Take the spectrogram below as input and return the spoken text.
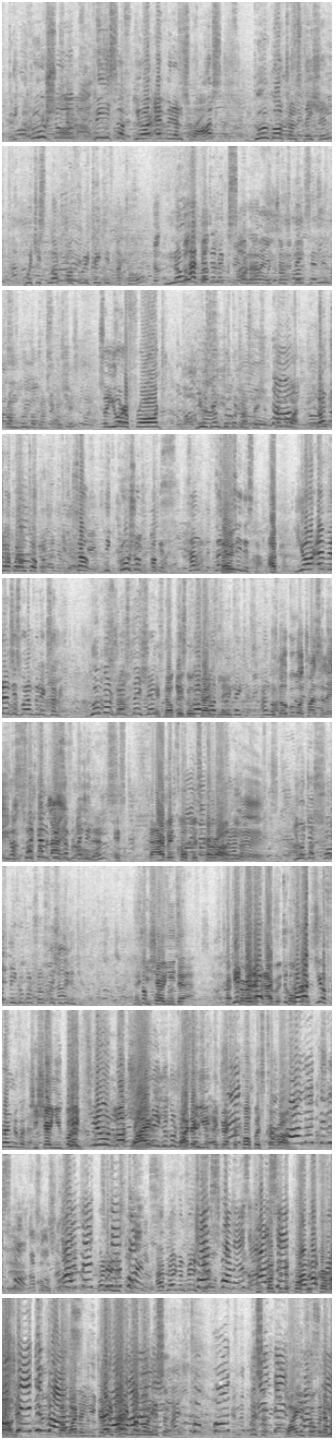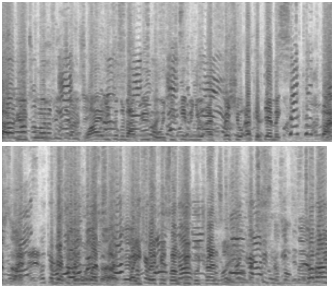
The crucial piece of your evidence was Google translation, which is not authoritative at all. No academic scholar would translate from Google translation. So you are a fraud using Google translation. Number one, don't talk when I'm talking. So the crucial, okay, hang, let So, me see this now. I- Your evidence is what I'm going to examine. Google translation It's not is Google not Translate. authoritative. Hang on. It's no Google Translate. Your Mansour. Stop second piece lying, of bro. evidence. It's the Arabic Corpus No, no, Quran. no. Yeah. You just showed me Google translation, didn't you? And she's showing you the Quranic Did you not, Arabic to corpus. correct your friend over there? She's showing you both. Did you not show Why, me Google why don't you address the Corpus Quran? Let me respond. I made Wait a minute, three points. I have not even finished yet. First one is She's I gone to the said Corpus not Quran. finished read the But why don't you address Hey, that? hey, my boy, listen. Listen. Why are you talking You about are not a man of Google? Why are you talking about Google when she's giving you an official academic, Second like, one. uh, Okay, reputable hold on. website? But you Okay. focus on Now- Google Translate. Excuse me. That's not fair. Tell her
